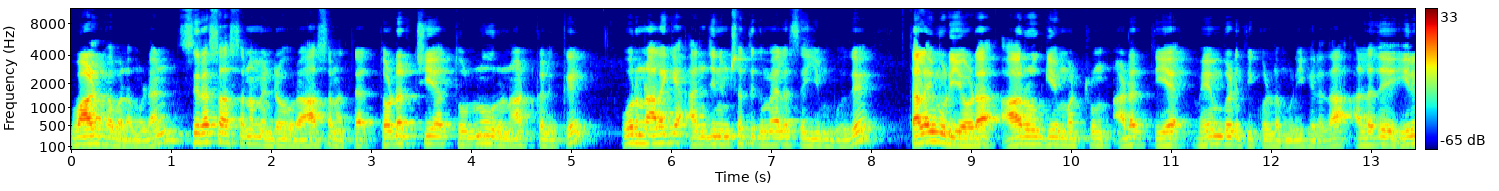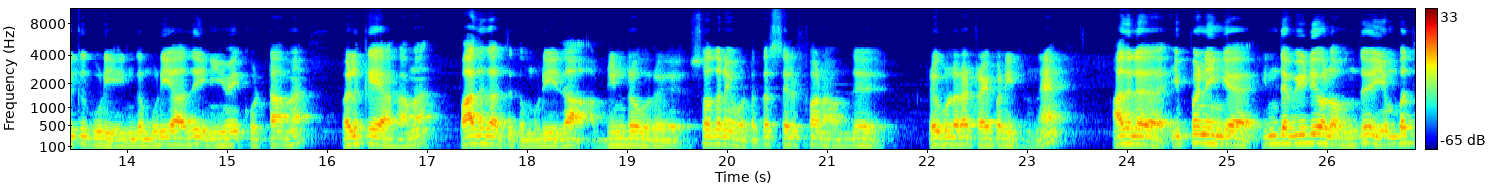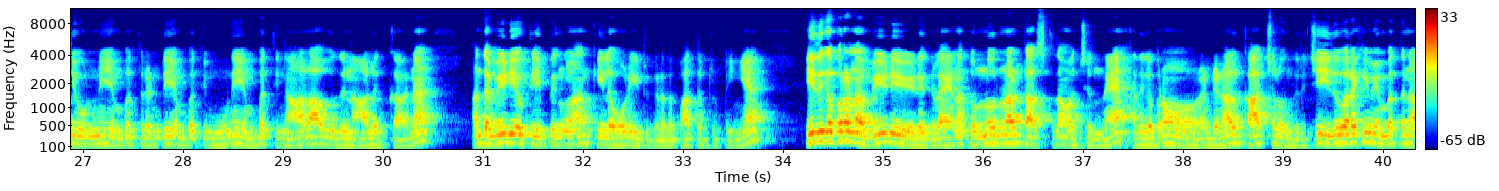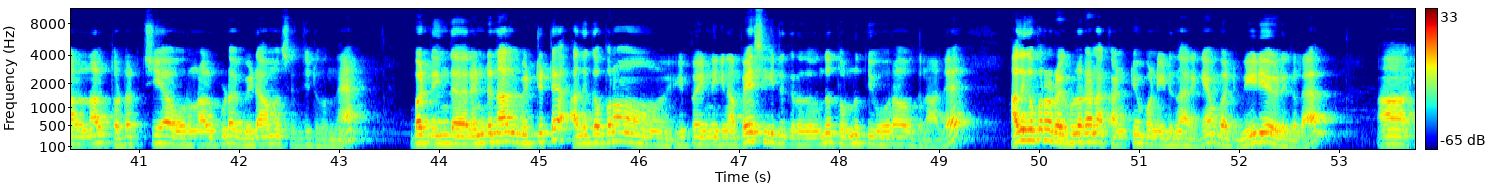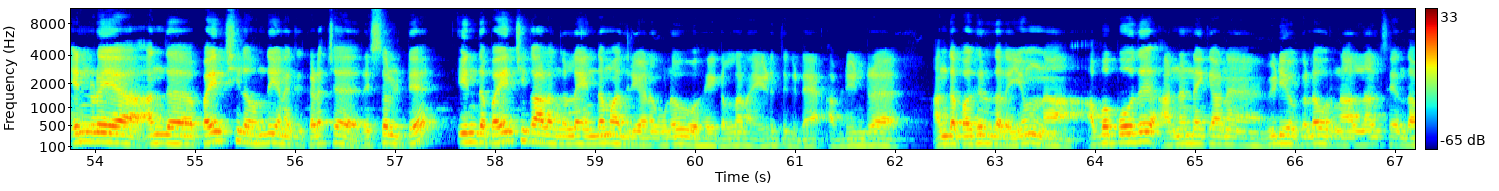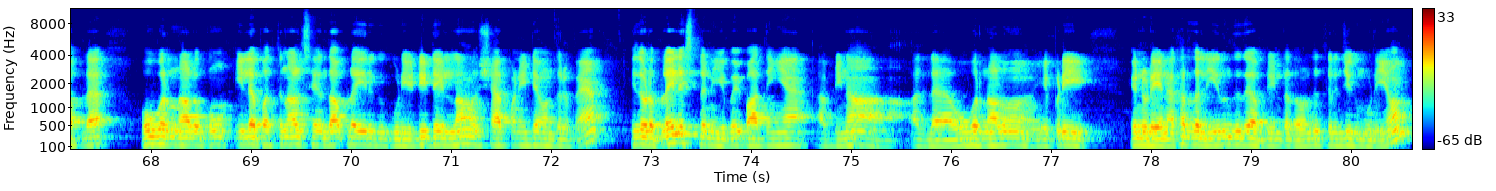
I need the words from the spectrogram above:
வாழ்க வளமுடன். சிரசாசனம் என்ற ஒரு ஆசனத்தை தொடர்ச்சியாக தொண்ணூறு நாட்களுக்கு ஒரு நாளைக்கு அஞ்சு நிமிஷத்துக்கு மேலே செய்யும்போது தலைமுடியோட ஆரோக்கியம் மற்றும் அடர்த்தியை மேம்படுத்தி கொள்ள முடிகிறதா? அல்லது இருக்கக்கூடிய இந்த முடியாது இனிமே கொட்டாமல் வழுக்கையாகாமல் பாதுகாத்துக்க முடியுதா? அப்படின்ற ஒரு சோதனை ஓட்டத்தை செல்ஃபாக நான் வந்து ரெகுலராக ட்ரை பண்ணிகிட்டு இருந்தேன். அதில் இப்போ நீங்கள் இந்த வீடியோவில் வந்து எண்பத்தி ஒன்று எண்பத்தி ரெண்டு எண்பத்தி மூணு எண்பத்தி நாலாவது நாளுக்கான அந்த வீடியோ கிளிப்பிங்லாம் கீழே ஓடிட்டு இருக்கிறத பார்த்துட்ருப்பீங்க. இதுக்கப்புறம் நான் வீடியோ எடுக்கலை. ஏன்னா தொண்ணூறு நாள் டாஸ்க் தான் வச்சுருந்தேன். அதுக்கப்புறம் ரெண்டு நாள் காய்ச்சல் வந்துருச்சு. இது வரைக்கும் எண்பத்தி நாலு நாள் தொடர்ச்சியாக ஒரு நாள் கூட விடாமல் செஞ்சுட்டு வந்தேன். பட் இந்த ரெண்டு நாள் விட்டுட்டு அதுக்கப்புறம் இப்போ இன்றைக்கி நான் பேசிக்கிட்டு இருக்கிறது வந்து தொண்ணூற்றி ஓராவது நாள். அதுக்கப்புறம் ரெகுலராக நான் கண்டினியூ பண்ணிட்டு தான் இருக்கேன். பட் வீடியோ எடுக்கலை. என்னுடைய அந்த பயிற்சியில் வந்து எனக்கு கிடைச்ச ரிசல்ட்டு இந்த பயிற்சி காலங்களில் எந்த மாதிரியான உணவு வகைகள்லாம் நான் எடுத்துக்கிட்டேன் அப்படின்ற அந்த பகிர்தலையும் நான் அவ்வப்போது அன்னன்னைக்கான வீடியோக்களில் ஒரு நாலு நாள் சேர்ந்தாப்புல ஒவ்வொரு நாளுக்கும் இல்லை பத்து நாள் சேர்ந்தாப்புல இருக்கக்கூடிய டீட்டெயிலெலாம் ஷேர் பண்ணிகிட்டே வந்திருப்பேன். இதோட பிளேலிஸ்ட்டில் நீங்கள் போய் பார்த்தீங்க அப்படின்னா அதில் ஒவ்வொரு நாளும் எப்படி என்னுடைய நகர்தல் இருந்தது அப்படின்றத வந்து தெரிஞ்சுக்க முடியும்.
